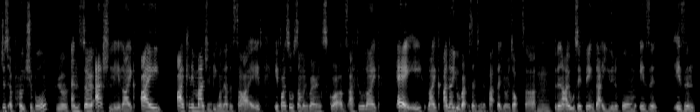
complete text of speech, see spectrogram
just approachable yeah, and so actually like i i can imagine being on the other side if i saw someone wearing scrubs i feel like a like i know you're representing the fact that you're a doctor mm. but then i also think that a uniform isn't isn't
